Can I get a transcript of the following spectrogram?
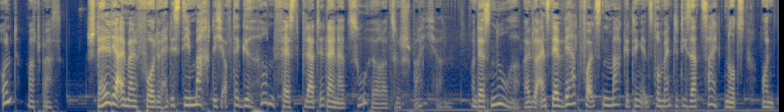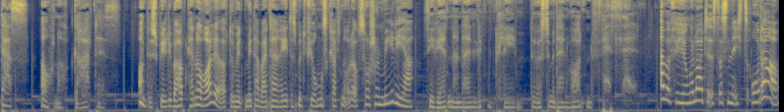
Und macht Spaß. Stell dir einmal vor, du hättest die Macht, dich auf der Gehirnfestplatte deiner Zuhörer zu speichern. Und das nur, weil du eins der wertvollsten Marketinginstrumente dieser Zeit nutzt. Und das auch noch gratis. Und es spielt überhaupt keine Rolle, ob du mit Mitarbeitern redest, mit Führungskräften oder auf Social Media. Sie werden an deinen Lippen kleben. Du wirst sie mit deinen Worten fesseln. Aber für junge Leute ist das nichts, oder?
